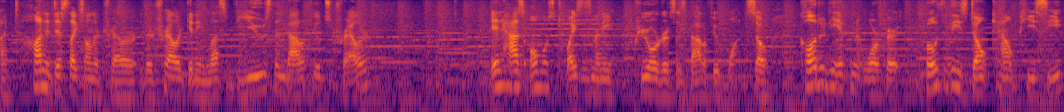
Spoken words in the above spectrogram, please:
a ton of dislikes on their trailer, their trailer getting less views than Battlefield's trailer, it has almost twice as many pre-orders as Battlefield 1. So Call of Duty Infinite Warfare, both of these don't count PC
